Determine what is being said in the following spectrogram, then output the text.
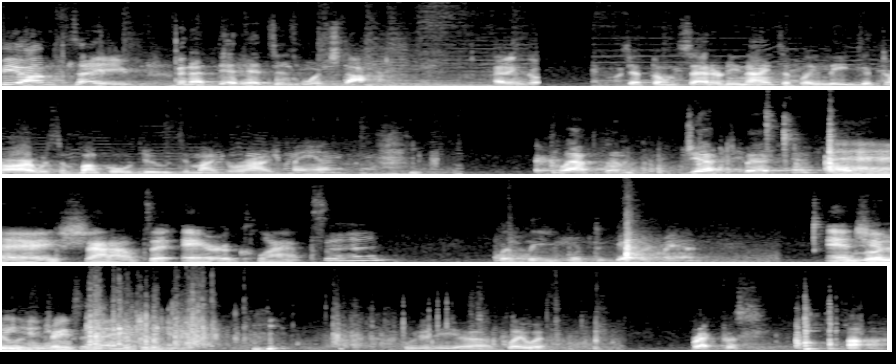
I'm saved. Been a deadhead since Woodstock. I didn't go. Except on Saturday nights, I play lead guitar with some bunko dudes in my garage band. Clapton, Jeff Beck, and Al Hey, shout out to Eric Clapton. and Lee put together, man. And Familiar Jimi Hendrix. Isn't that Jimi Hendrix? Who did he uh, play with? Breakfast. Uh-uh.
